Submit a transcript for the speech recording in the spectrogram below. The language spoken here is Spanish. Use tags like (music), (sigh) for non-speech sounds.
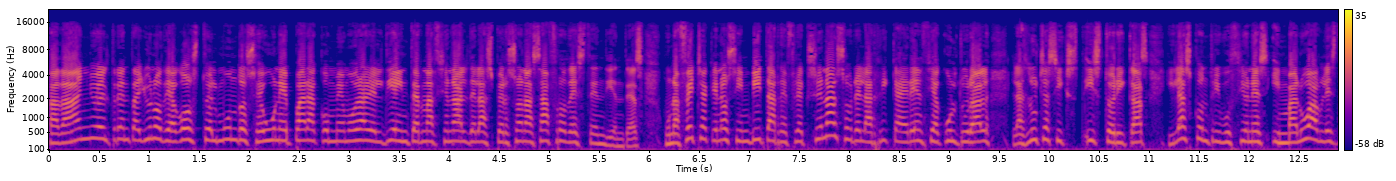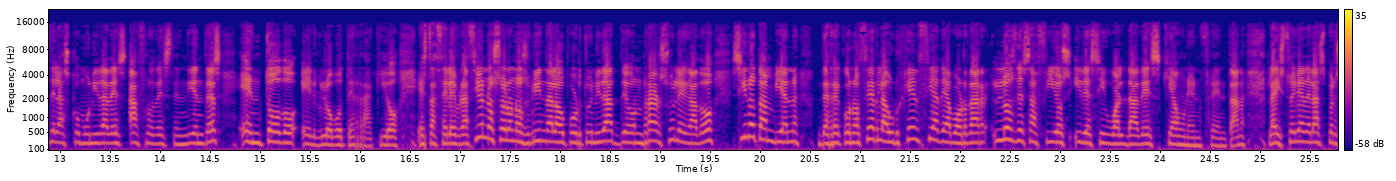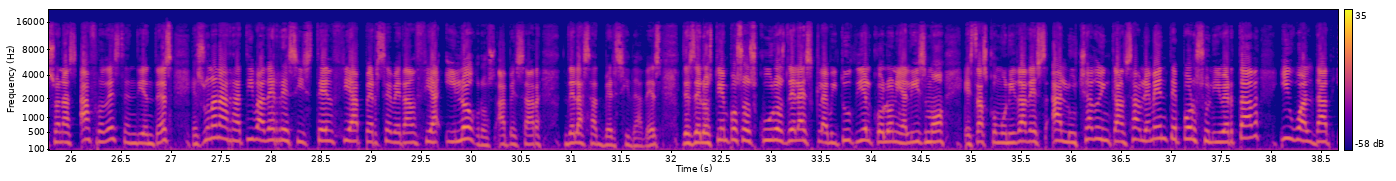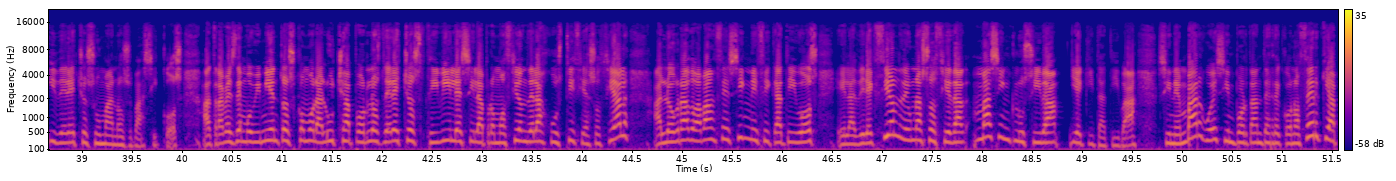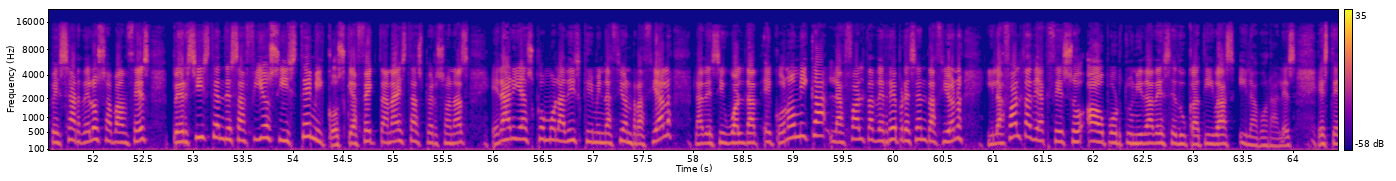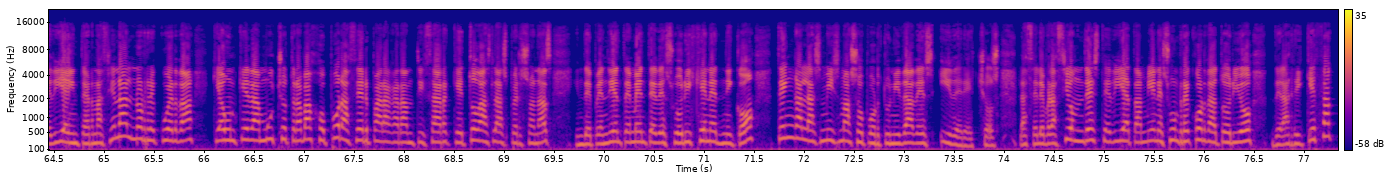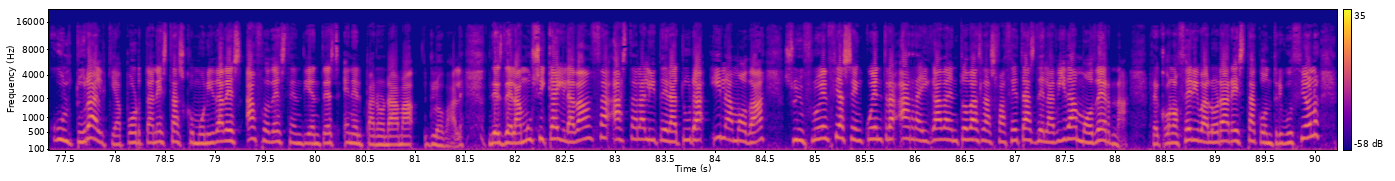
Cada año, el 31 de agosto, el mundo se une para conmemorar el Día Internacional de las Personas Afrodescendientes, una fecha que nos invita a reflexionar sobre la rica herencia cultural, las luchas históricas y las contribuciones invaluables de las comunidades afrodescendientes en todo el globo terráqueo. Esta celebración no solo nos brinda la oportunidad de honrar su legado, sino también de reconocer la urgencia de abordar los desafíos y desigualdades que aún enfrentan. La historia de las personas afrodescendientes es una narrativa de resistencia, perseverancia y logros a pesar de las adversidades. Desde los tiempos oscuros de la esclavitud y el colonialismo, estas comunidades han luchado incansablemente por su libertad, igualdad y derechos humanos básicos. A través de movimientos como la lucha por los derechos civiles y la promoción de la justicia social, han logrado avances significativos en la dirección de una sociedad más inclusiva y equitativa. Sin embargo, es importante reconocer que a pesar de los avances, persisten desafíos sistémicos que afectan a estas personas en áreas como la discriminación racial, la desigualdad económica, la falta de representación y la falta de acceso a oportunidades educativas y laborales. Este Día Internacional nos recuerda que aún queda mucho trabajo por hacer para garantizar que todas las personas, independientemente de su origen étnico, tengan las mismas oportunidades y derechos. La celebración de este día también es un recordatorio de la riqueza cultural que aportan estas comunidades afrodescendientes en el panorama global. Desde la música y la danza hasta la literatura y la moda, su influencia se encuentra arraigada en todas las facetas de la vida moderna. Reconocer y valorar esta contribución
